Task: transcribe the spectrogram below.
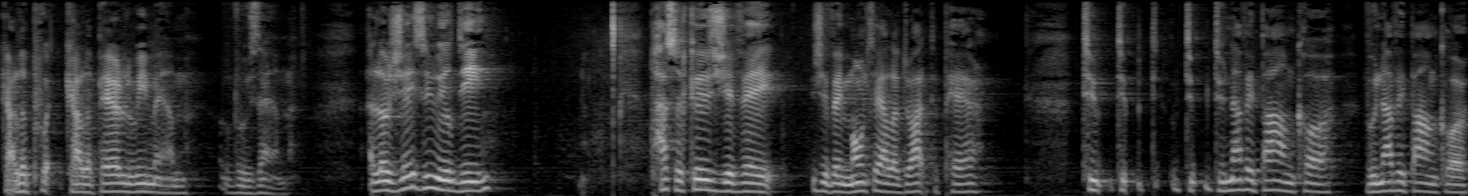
Car le, Père lui-même vous aime. Alors Jésus, il dit, parce que je vais, je vais monter à la droite du Père, tu, tu, tu, tu n'avais pas encore, vous n'avez pas encore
